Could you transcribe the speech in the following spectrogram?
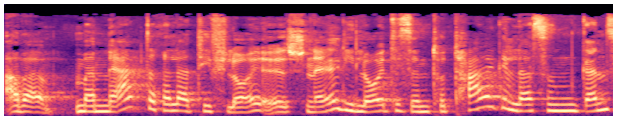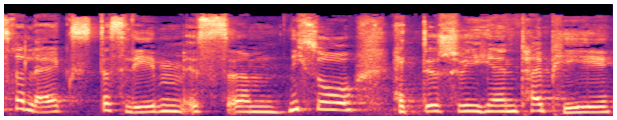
aber man merkte relativ äh, schnell, die Leute sind total gelassen, ganz relaxed. Das Leben ist ähm, nicht so hektisch wie hier in Taipei.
